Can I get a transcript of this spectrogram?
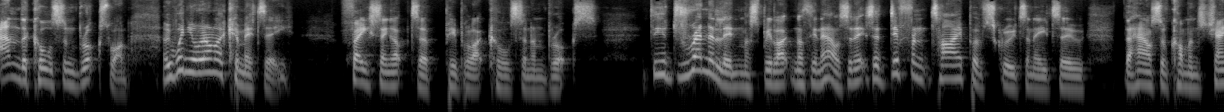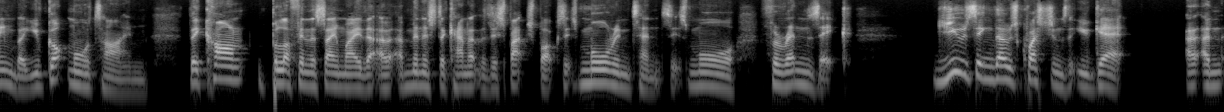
and the Coulson Brooks one. I mean, when you're on a committee facing up to people like Coulson and Brooks, the adrenaline must be like nothing else. And it's a different type of scrutiny to the House of Commons chamber. You've got more time. They can't bluff in the same way that a, a minister can at the dispatch box. It's more intense, it's more forensic. Using those questions that you get and,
